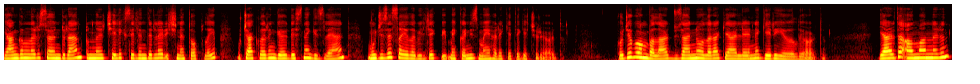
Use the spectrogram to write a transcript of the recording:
yangınları söndüren, bunları çelik silindirler içine toplayıp uçakların gövdesine gizleyen mucize sayılabilecek bir mekanizmayı harekete geçiriyordu. Koca bombalar düzenli olarak yerlerine geri yığılıyordu. Yerde Almanların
